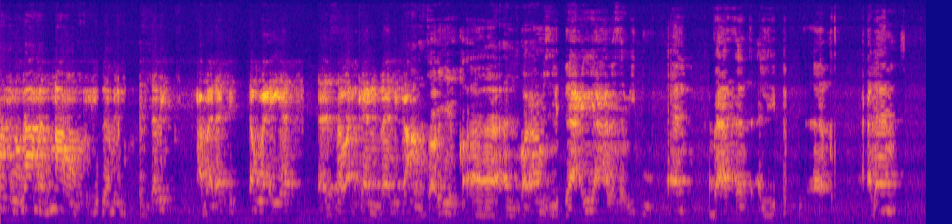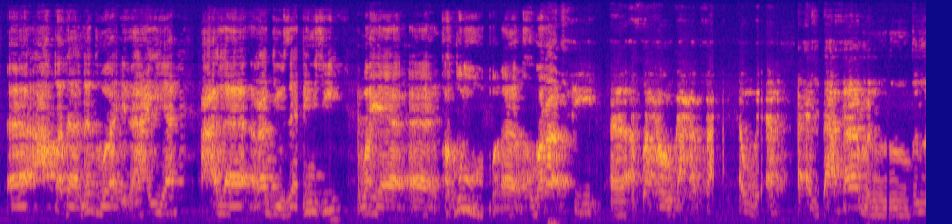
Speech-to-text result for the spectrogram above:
نحن نعمل معهم في اليونان نشترك في حملات التوعيه سواء كان ذلك عن طريق البرامج الاذاعيه على سبيل المثال بعثه الاعلام عقد ندوه إذاعية على راديو زالينجي وهي تضم خبراء في ومكافحه الاوبئه البعثة من ضمن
